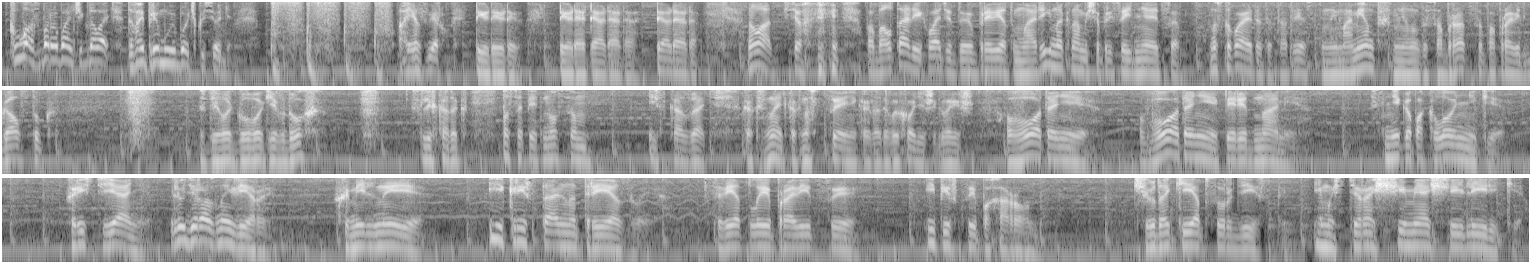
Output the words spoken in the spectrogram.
Класс, барабанчик, давай. Давай прямую бочку сегодня а я сверху. Ну ладно, все, поболтали и хватит. Привет, Марина к нам еще присоединяется. Наступает этот ответственный момент. Мне надо собраться, поправить галстук, сделать глубокий вдох, слегка так посопеть носом и сказать, как, знаете, как на сцене, когда ты выходишь и говоришь, вот они, вот они перед нами, снегопоклонники, христиане, люди разной веры – хмельные и кристально трезвые, светлые провидцы и певцы похорон, чудаки-абсурдисты и мастера щемящей лирики,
